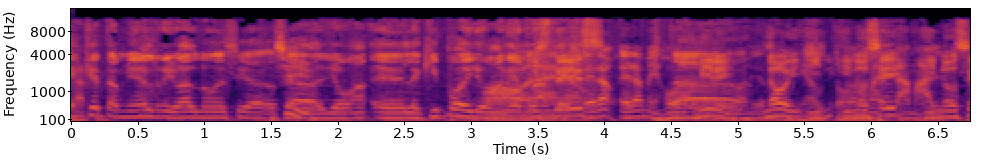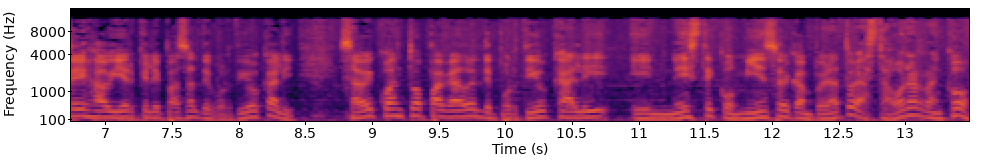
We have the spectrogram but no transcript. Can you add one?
es que también el rival no decía, o sea, Sí. Giova- el equipo de Giovanni No, ustedes- Era, era mejor. Ah, Mire, Giovanni no, y. y- no sé, y no sé, Javier, qué le pasa al Deportivo Cali. ¿Sabe cuánto ha pagado el Deportivo Cali en este comienzo de campeonato? Hasta ahora arrancó.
